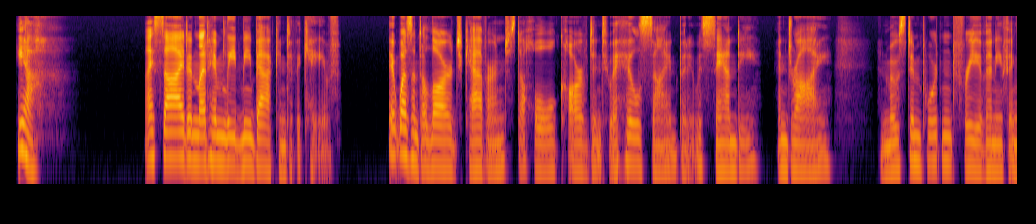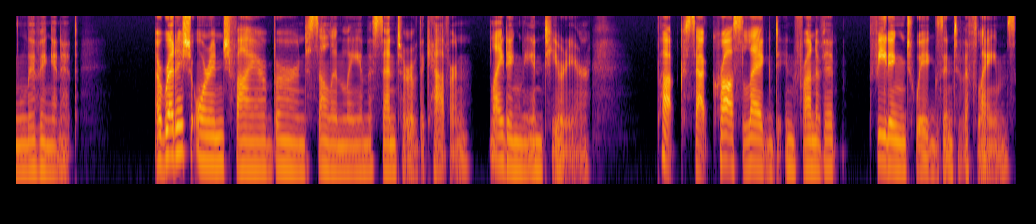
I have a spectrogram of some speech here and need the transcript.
Yeah. I sighed and let him lead me back into the cave. It wasn't a large cavern, just a hole carved into a hillside, but it was sandy and dry, and most important, free of anything living in it. A reddish orange fire burned sullenly in the center of the cavern, lighting the interior. Puck sat cross legged in front of it, feeding twigs into the flames.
